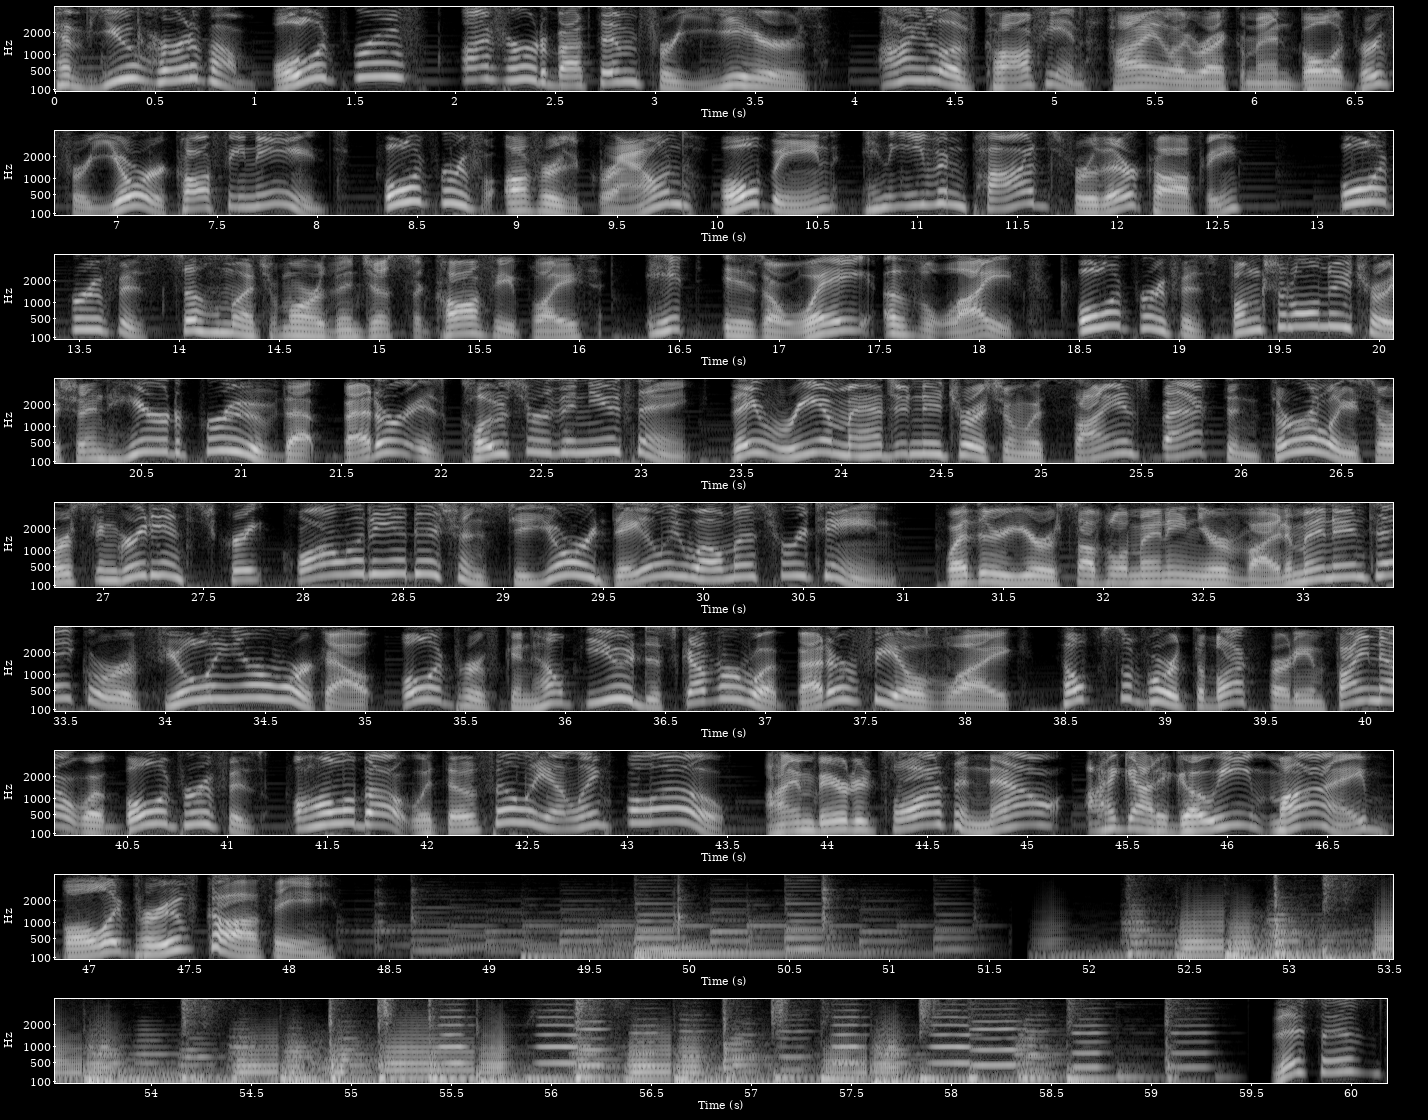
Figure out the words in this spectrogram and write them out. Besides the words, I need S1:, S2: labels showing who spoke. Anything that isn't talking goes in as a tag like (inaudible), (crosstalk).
S1: Have you heard about Bulletproof? I've heard about them for years. I love coffee and highly recommend Bulletproof for your coffee needs. Bulletproof offers ground, whole bean, and even pods for their coffee. Bulletproof is so much more than just a coffee place, it is a way of life. Bulletproof is functional nutrition here to prove that better is closer than you think. They reimagine nutrition with science backed and thoroughly sourced ingredients to create quality additions to your daily wellness routine. Whether you're supplementing your vitamin intake or refueling your workout, Bulletproof can help you discover what better feels like. Help support the Block Party and find out what Bulletproof is all about with the affiliate link below. I'm Bearded Sloth, and now I gotta go eat my Bulletproof coffee.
